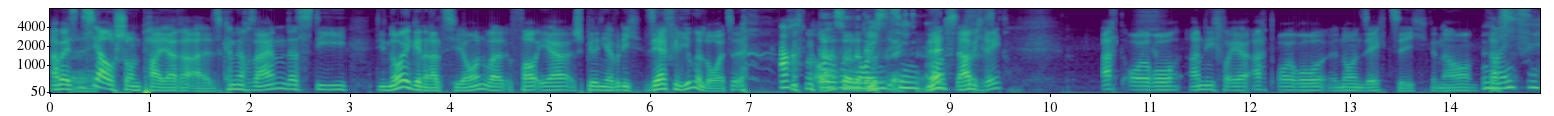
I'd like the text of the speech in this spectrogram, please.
Aber es ist ja auch schon ein paar Jahre alt. Es kann ja auch sein, dass die, die neue Generation, weil VR spielen ja wirklich sehr viele junge Leute, 8,19 Da hast du Euro ne? da habe ich recht. 8 Euro, an die VR 8,69 Euro, genau. Das, 19,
